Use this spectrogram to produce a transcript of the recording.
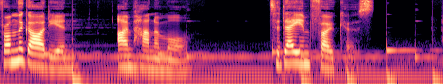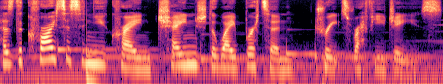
From The Guardian, I'm Hannah Moore. Today in Focus. Has the crisis in Ukraine changed the way Britain treats refugees?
